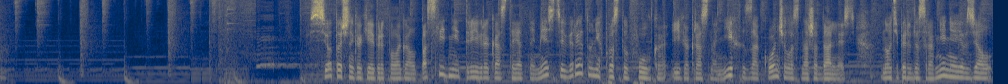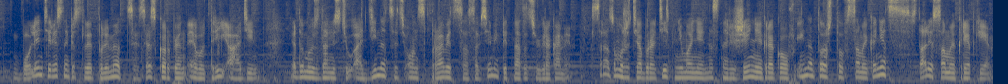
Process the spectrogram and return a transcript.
Все точно как я и предполагал. Последние три игрока стоят на месте, вероятно у них просто фулка, и как раз на них закончилась наша дальность. А теперь для сравнения я взял более интересный пистолет-пулемет CZ Scorpion Evo 3A1. Я думаю с дальностью 11 он справится со всеми 15 игроками. Сразу можете обратить внимание на снаряжение игроков и на то, что в самый конец стали самые крепкие.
